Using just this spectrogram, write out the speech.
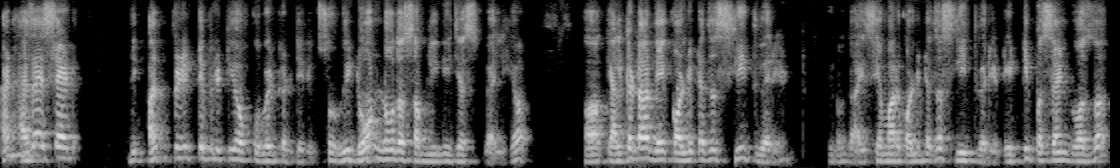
And as I said, the unpredictability of COVID continues. So we don't know the sublineages well here. Uh, Calcutta, they called it as a stealth variant. You know, the ICMR called it as a stealth variant. 80% was the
